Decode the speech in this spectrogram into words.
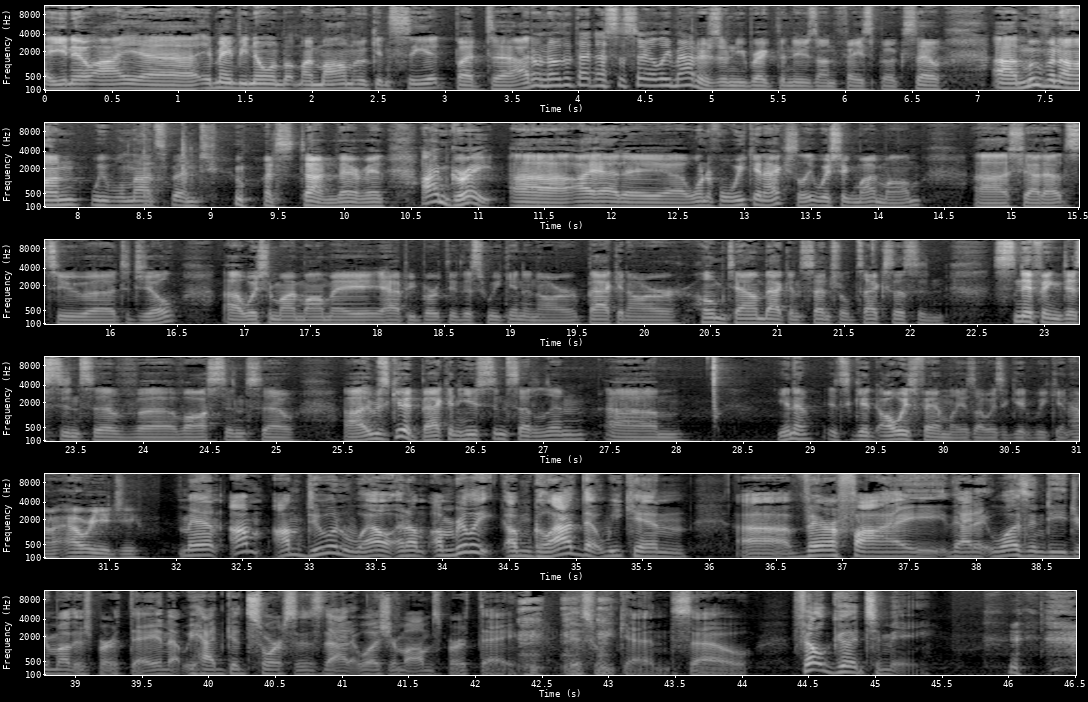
Hey, you know, I uh, it may be no one but my mom who can see it, but uh, I don't know that that necessarily matters when you break the news on Facebook. So, uh, moving on, we will not spend too much time there, man. I'm great. Uh, I had a uh, wonderful weekend, actually. Wishing my mom, uh, shout outs to to Jill, wishing my mom a happy birthday this weekend in our back in our hometown, back in Central Texas, and sniffing distance of, of Austin. So it was good. Back in Houston, settled in. Um, you know, it's good. Always family is always a good weekend. How, how are you, G? Man, I'm I'm doing well, and I'm I'm really I'm glad that we can uh, verify that it was indeed your mother's birthday, and that we had good sources that it was your mom's birthday this weekend. So felt good to me.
